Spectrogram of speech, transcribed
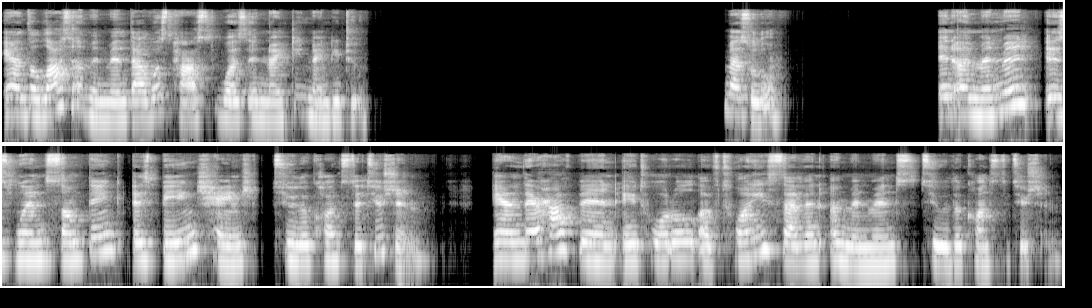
and the last amendment that was passed was in 1992. Mesul. An amendment is when something is being changed to the Constitution and there have been a total of 27 amendments to the Constitution.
